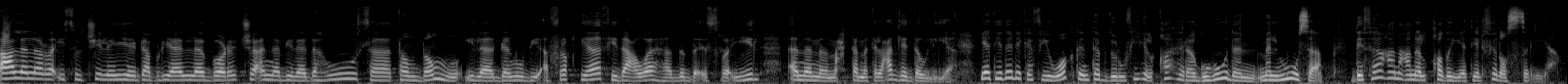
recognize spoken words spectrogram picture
أعلن الرئيس التشيلي جابرييل بوريتش أن بلاده ستنضم إلى جنوب أفريقيا في دعواها ضد إسرائيل أمام محكمة العدل الدولية. يأتي ذلك في وقت تبذل فيه القاهرة جهودا ملموسة دفاعا عن القضية الفلسطينية.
